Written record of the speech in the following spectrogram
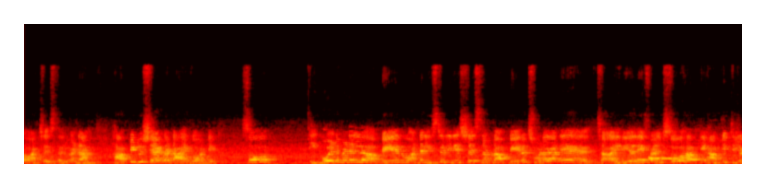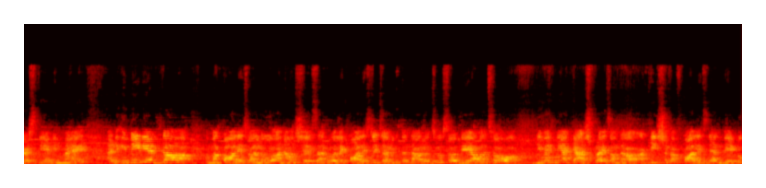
అవార్డ్ చేస్తారు. And I'm happy to share that I got it so ఈ గోల్డ్ మెడల్ పేరు అంటే లిస్ట్ రిలీజ్ చేసినప్పుడు ఆ పేరు చూడగానే I really felt so happy happy tears came in my eye and ఇమీడియట్గా మా కాలేజ్ వాళ్ళు అనౌన్స్ చేశారు లైక్ కాలేజ్ డే జరుగుతుంది ఆ రోజు. So they also given me a cash prize on the occasion of college day and they too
